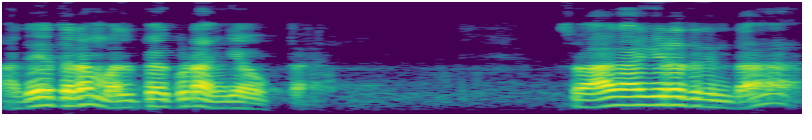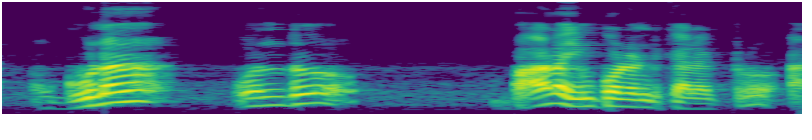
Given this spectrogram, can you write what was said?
ಅದೇ ಥರ ಮಲ್ಪೆ ಕೂಡ ಹಂಗೆ ಹೋಗ್ತಾರೆ. ಸೊ ಹಾಗಾಗಿರೋದ್ರಿಂದ ಗುಣ ಒಂದು ಭಾಳ ಇಂಪಾರ್ಟೆಂಟ್ ಕ್ಯಾರೆಕ್ಟ್ರು. ಆ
